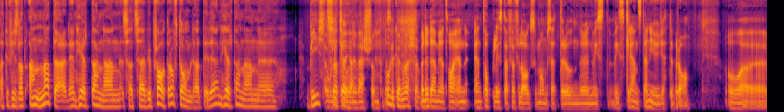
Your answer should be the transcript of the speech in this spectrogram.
att det finns något annat där. Det är en helt annan, så att säga, vi pratar ofta om det, att det är en helt annan eh, beast så att Olika säga. universum på Olika sätt. universum. Men det där med att ha en, en topplista för förlag som omsätter under en viss, viss gräns, den är ju jättebra. Och eh,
